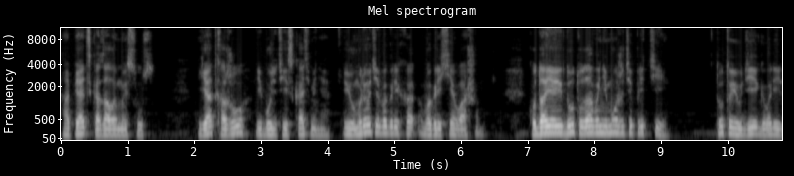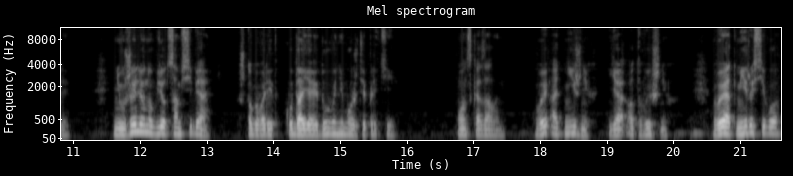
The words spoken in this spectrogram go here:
Опять сказал им Иисус, «Я отхожу, и будете искать меня, и умрете во, греха, во грехе вашем. Куда я иду, туда вы не можете прийти». Тут иудеи говорили, «Неужели он убьет сам себя, что говорит, куда я иду, вы не можете прийти?» Он сказал им, «Вы от нижних, я от вышних. Вы от мира сего,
